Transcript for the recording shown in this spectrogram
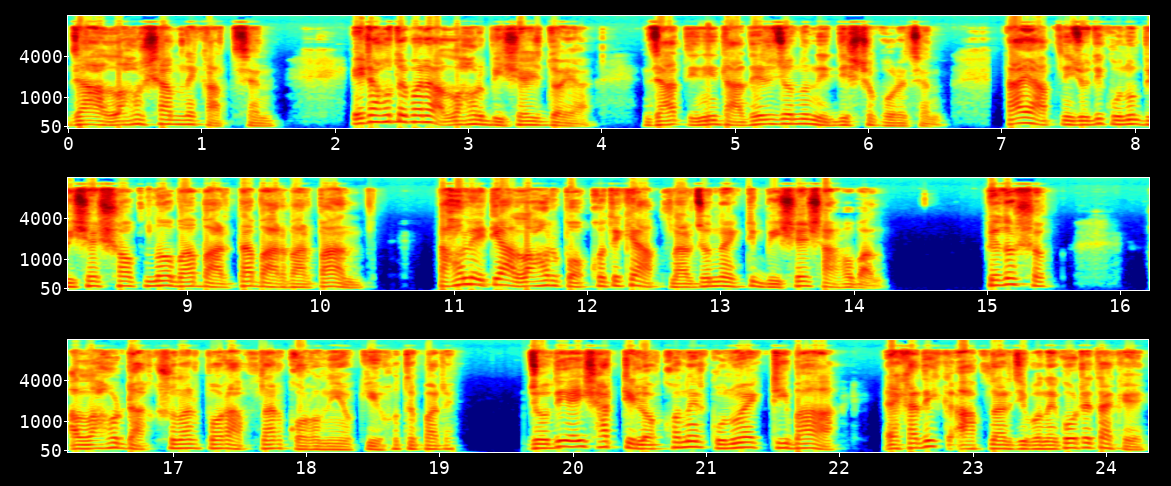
যা আল্লাহর সামনে কাঁদছেন। এটা হতে পারে আল্লাহর বিশেষ দয়া যা তিনি তাদের জন্য নির্দিষ্ট করেছেন। তাই আপনি যদি কোনো বিশেষ স্বপ্ন বা বার্তা বারবার পান, তাহলে এটি আল্লাহর পক্ষ থেকে আপনার জন্য একটি বিশেষ আহ্বান। প্রিয় দর্শক, আল্লাহর ডাক শোনার পর আপনার করণীয় কি হতে পারে? যদি এই সাতটি লক্ষণের কোনো একটি বা একাধিক আপনার জীবনে ঘটে থাকে,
